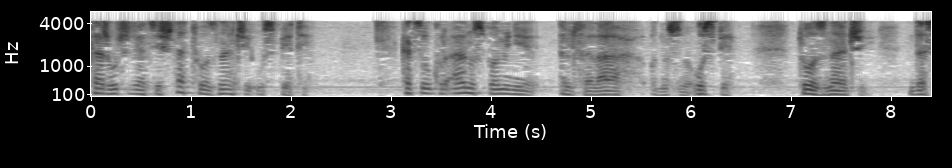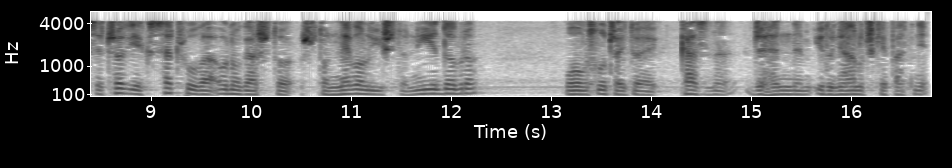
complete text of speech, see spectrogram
Kažu učenjaci šta to znači uspjeti? Kad se u Kur'anu spominje el-felah, odnosno uspje, to znači da se čovjek sačuva onoga što, što ne voli i što nije dobro, u ovom slučaju to je kazna, džehennem i dunjalučke patnje,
